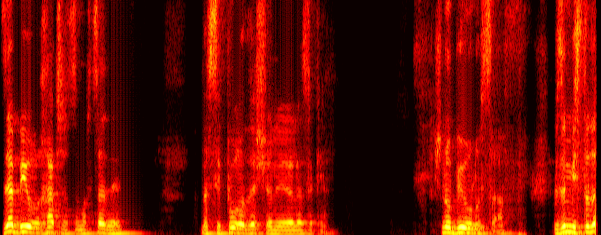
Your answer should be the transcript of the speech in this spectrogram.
זה ביור אחד של צמח צדק בסיפור הזה של הלל הזקן. ישנו ביור נוסף, וזה מסתדר...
